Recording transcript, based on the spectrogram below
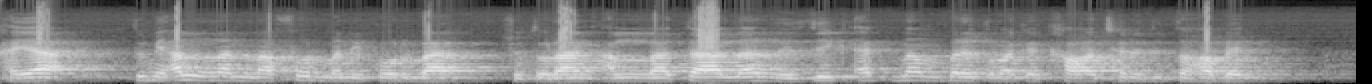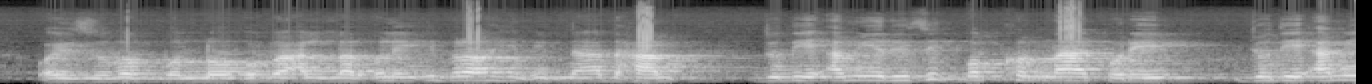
খায়া তুমি আল্লাহর নাফরমানি করবা, সুতরাং আল্লাহ তাআলার রিজিক এক নম্বরে তোমাকে খাওয়া ছেড়ে দিতে হবে। ওই যুবক বলল, ওগো আল্লাহর ওলি ইব্রাহিম ইবনে আদহাম, যদি আমি রিজিক বক্ষণ না করি, যদি আমি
